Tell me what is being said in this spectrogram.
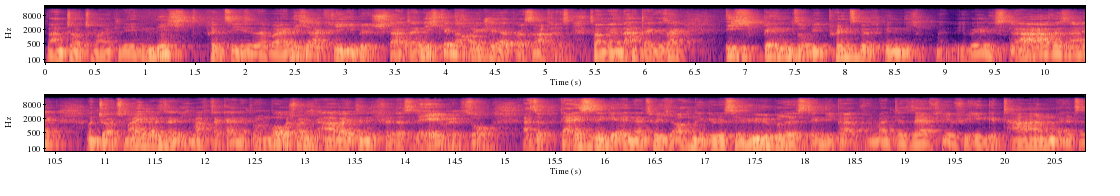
war George Michael eben nicht präzise, da war er nicht akribisch, da hat er nicht genau erklärt, was Sache ist, sondern da hat er gesagt, ich bin, so wie Prince, ich, bin nicht, ich will nicht Sklave sein. Und George Michael hat gesagt, ich mache da keine Promotion, ich arbeite nicht für das Label. So. Also da ist eine, natürlich auch eine gewisse Hybris, denn die Plattform hat ja sehr viel für ihn getan. Also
